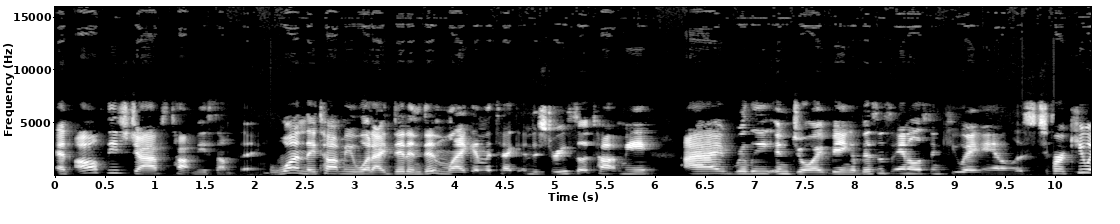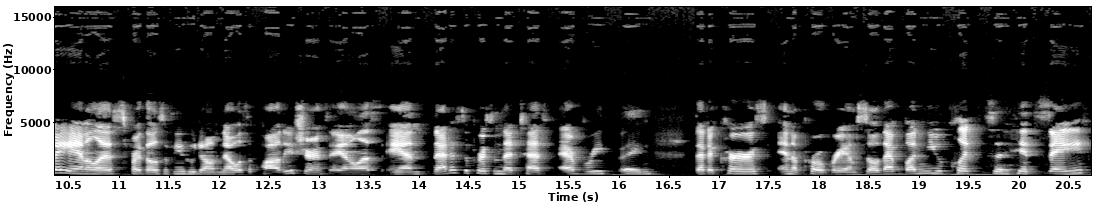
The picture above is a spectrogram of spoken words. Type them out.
And all of these jobs taught me something. One, they taught me what I did and didn't like in the tech industry. So it taught me I really enjoy being a business analyst and QA analyst. For a QA analyst, for those of you who don't know, is a quality assurance analyst, and that is the person that tests everything that occurs in a program. So that button you click to hit save,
